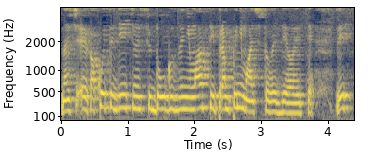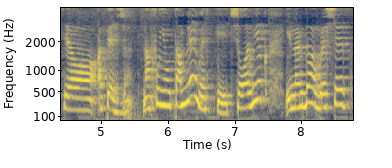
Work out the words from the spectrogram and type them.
э, какой-то деятельностью долго заниматься и прям понимать, что вы делаете? Ведь, э, опять же, на фоне утомляемости человек иногда обращает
